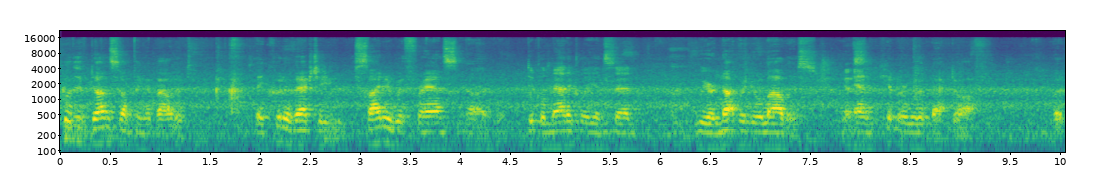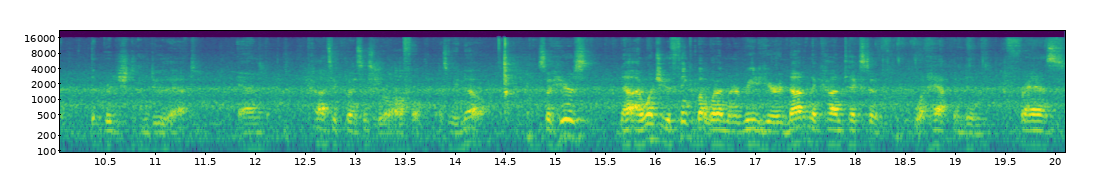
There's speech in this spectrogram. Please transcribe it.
could have done something about it. They could have actually sided with France uh, diplomatically and said, we are not going to allow this. Yes. And Hitler would have backed off. But the British didn't do that. And consequences were awful, as we know. So here's, now I want you to think about what I'm going to read here, not in the context of what happened in France,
